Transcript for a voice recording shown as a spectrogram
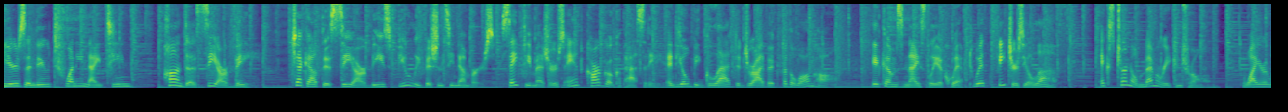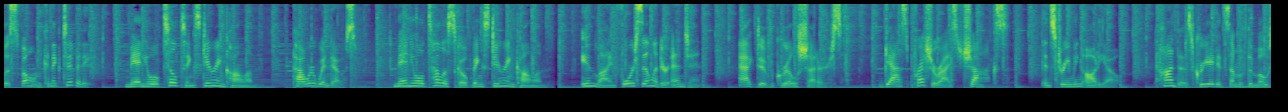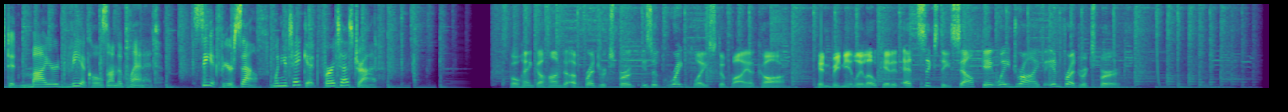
Here's a new 2019 Honda CRV. Check out this CRV's fuel efficiency numbers, safety measures, and cargo capacity, and you'll be glad to drive it for the long haul. It comes nicely equipped with features you'll love external memory control, wireless phone connectivity, manual tilting steering column, power windows, manual telescoping steering column, inline four cylinder engine, active grille shutters, gas pressurized shocks, and streaming audio. Honda's created some of the most admired vehicles on the planet. See it for yourself when you take it for a test drive. Pohanka Honda of Fredericksburg is a great place to buy a car. Conveniently located at 60 South Gateway Drive in Fredericksburg.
